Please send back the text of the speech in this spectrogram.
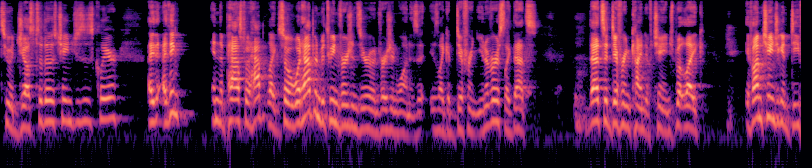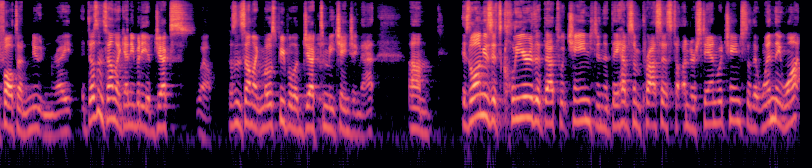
to adjust to those changes is clear. I, I think in the past, what happened, like, so what happened between version zero and version one is is like a different universe. Like that's that's a different kind of change. But like, if I'm changing a default on Newton, right? It doesn't sound like anybody objects. Well, doesn't sound like most people object to me changing that. Um, as long as it's clear that that's what changed and that they have some process to understand what changed, so that when they want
